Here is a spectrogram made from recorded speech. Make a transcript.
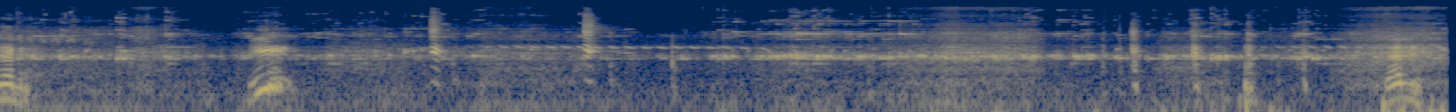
चल हिरी. चल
